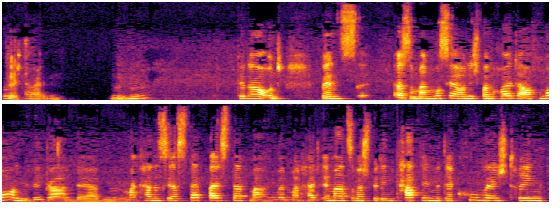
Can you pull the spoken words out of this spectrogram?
okay. durchzuhalten. Mhm. Mhm. Genau, und wenn es also man muss ja auch nicht von heute auf morgen vegan werden. Man kann es ja Step by Step machen. Wenn man halt immer zum Beispiel den Kaffee mit der Kuhmilch trinkt,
